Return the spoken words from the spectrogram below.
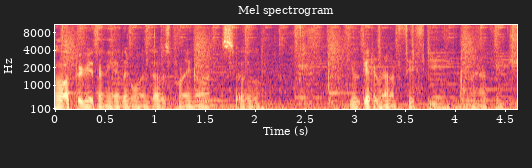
a lot bigger than the other ones I was playing on, so you'll get around 50 on average.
